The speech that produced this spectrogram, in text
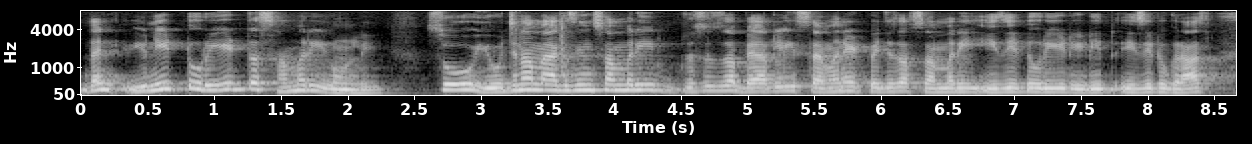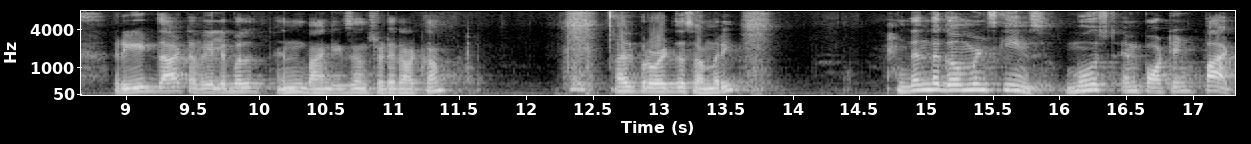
Then you need to read the summary only. So Yojana magazine summary, this is a barely 7-8 pages of summary, easy to read, easy to grasp. Read that available in bankexamstoday.com. I'll provide the summary. Then the government schemes, most important part.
